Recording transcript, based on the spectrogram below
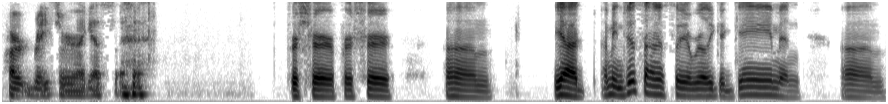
heart racer, I guess. for sure, for sure. Um, yeah, I mean, just honestly, a really good game, and um,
